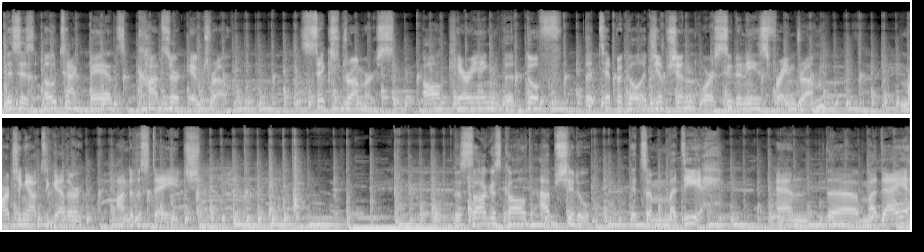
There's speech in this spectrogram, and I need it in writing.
This is Otak Band's concert intro. Six drummers, all carrying the duf, the typical Egyptian or Sudanese frame drum, marching out together onto the stage. This song is called Abshiru. It's a madih, and the madih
